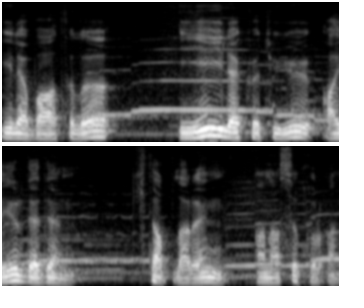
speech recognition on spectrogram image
ile batılı, iyi ile kötüyü ayırt eden kitapların anası Kur'an.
